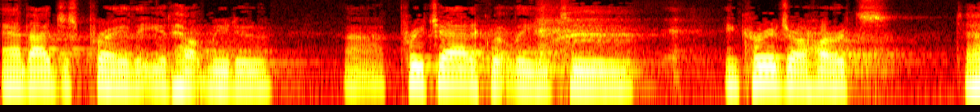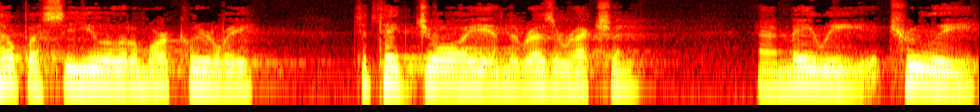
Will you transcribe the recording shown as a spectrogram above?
And I just pray that you'd help me to uh, preach adequately, to encourage our hearts, to help us see you a little more clearly, to take joy in the resurrection. And may we truly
